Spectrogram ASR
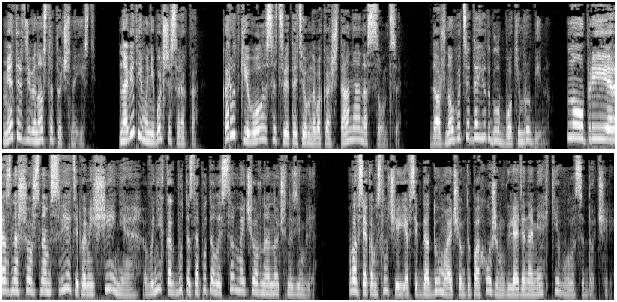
метр девяносто точно есть. На вид ему не больше сорока. Короткие волосы цвета темного каштана на солнце. Должно быть, отдают глубоким рубином. Но при разношерстном свете помещения в них как будто запуталась самая черная ночь на земле. Во всяком случае, я всегда думаю о чем-то похожем, глядя на мягкие волосы дочери.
